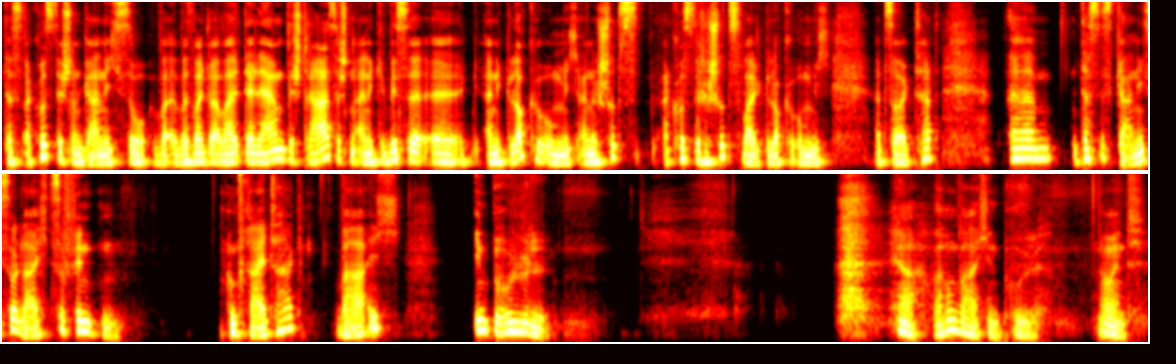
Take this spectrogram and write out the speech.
das akustisch schon gar nicht so, weil, weil, weil der Lärm der Straße schon eine gewisse, äh, eine Glocke um mich, eine Schutz, akustische Schutzwaldglocke um mich erzeugt hat. Ähm, das ist gar nicht so leicht zu finden. Am Freitag war ich in Brühl. Ja, warum war ich in Brühl? Moment,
